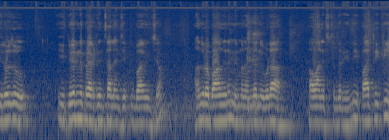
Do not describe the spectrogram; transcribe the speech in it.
ఈరోజు ఈ పేరుని ప్రకటించాలని చెప్పి భావించాం. అందులో భాగంగానే మిమ్మల్ని అందరినీ కూడా ఆహ్వానించడం జరిగింది. ఈ పార్టీకి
